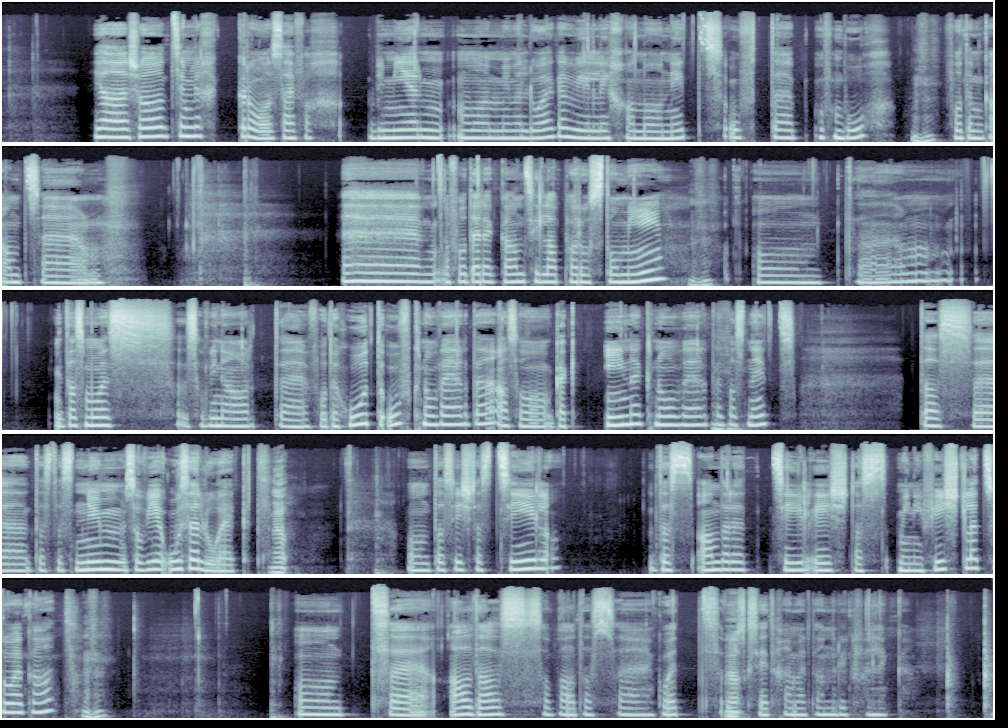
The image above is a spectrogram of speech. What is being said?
Ja, schon ziemlich gross. Einfach bei mir m- mu- müssen wir schauen, weil ich habe noch nichts auf, der, auf dem Bauch Mhm. von dem ganzen ähm, von der ganzen Laparostomie Mhm. und ähm, das muss so wie eine Art äh, von der Haut aufgenommen werden, also gegen innen genommen werden, Mhm. das Netz, dass, äh, dass das nicht mehr so wie rausschaut. Ja. Und das ist das Ziel. Das andere Ziel ist, dass meine Fistel zugeht. Mhm. Und äh, all das, sobald das äh, gut Ja. aussieht, können wir dann rückverlegen.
